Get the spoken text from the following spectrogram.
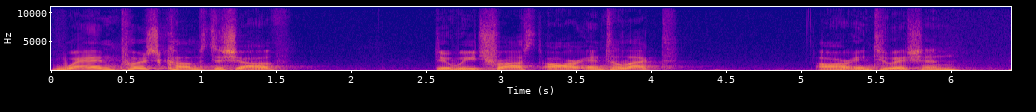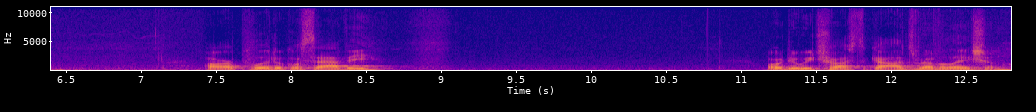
when push comes to shove, do we trust our intellect, our intuition, our political savvy? Or do we trust God's revelation?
